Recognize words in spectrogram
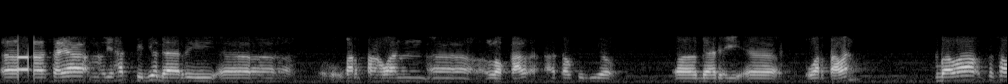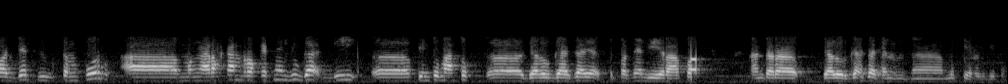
eh, saya melihat video dari wartawan lokal atau video dari wartawan bahwa pesawat jet tempur mengarahkan roketnya juga di pintu masuk jalur Gaza ya tepatnya di Rafah antara jalur Gaza dan Mesir gitu.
